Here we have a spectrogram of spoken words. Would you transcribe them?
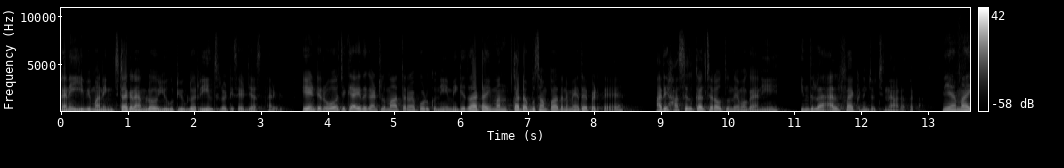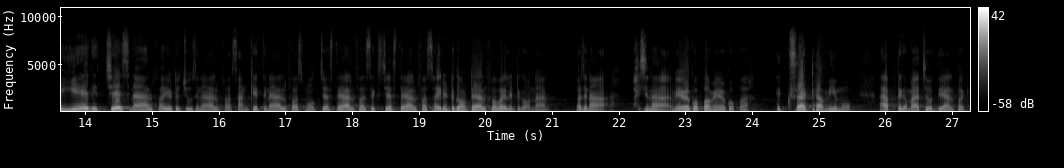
కానీ ఇవి మన ఇన్‌స్టాగ్రామ్‌లో, యూట్యూబ్‌లో, రీల్స్‌లో డిసైడ్ చేస్తున్నారు వీళ్ళు ఏంటి రోజుకి ఐదు గంటలు మాత్రమే పడుకుని మిగతా టైం అంతా డబ్బు సంపాదన మీదే పెడితే అది హసిల్ కల్చర్ అవుతుందేమో కానీ ఇందులో ఆల్ఫా ఎక్కడి నుంచి వచ్చింది ఆ గతక ఏమా ఏది చేసినా ఆల్ఫా, ఎటు చూసినా ఆల్ఫా. సంకెత్తిన ఆల్ఫా, స్మోక్ చేస్తే ఆల్ఫా, సెక్స్ చేస్తే ఆల్ఫా, సైలెంట్‌గా ఉంటే ఆల్ఫా, వైలెంట్‌గా ఉన్న ఆల్ఫా. భజన, భజన మేమే గొప్ప, మేమే గొప్ప. ఎగ్జాక్ట్ ఆ మేము యాప్ట్‌గా మ్యాచ్ అవుద్ది ఆల్ఫాకి.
